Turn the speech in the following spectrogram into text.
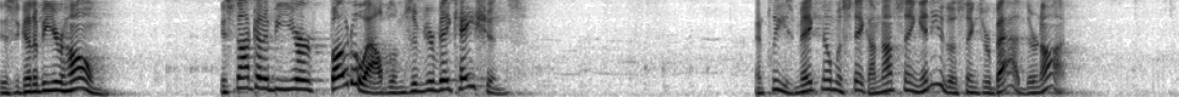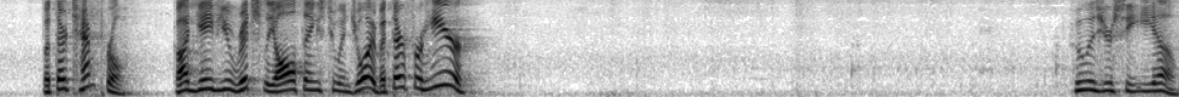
This is going to be your home. It's not going to be your photo albums of your vacations. And please make no mistake, I'm not saying any of those things are bad. They're not. But they're temporal. God gave you richly all things to enjoy, but they're for here. Who is your CEO?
